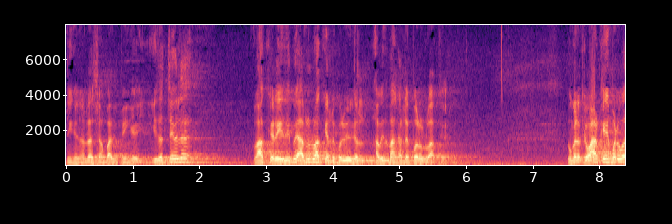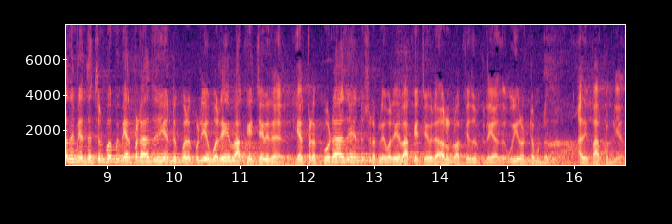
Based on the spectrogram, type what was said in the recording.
நீங்கள் நல்லா சம்பாதிப்பீங்க. இதை தவிர வாக்கு இது போய் அருள் வாக்கு என்று கூறுவீர்கள். அவ்விதமாக அந்த பொருள் வாக்கு. உங்களுக்கு வாழ்க்கை முழுவதும் எந்த துன்பமும் ஏற்படாது என்று கூறக்கூடிய ஒரே வாக்கை தவிர ஏற்படக்கூடாது என்று சொல்லக்கூடிய ஒரே வாக்கை தவிர அருள் வாக்கு எதுவும் கிடையாது. உயிரோட்டம் உள்ளது. அதை பார்க்க முடியாது.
